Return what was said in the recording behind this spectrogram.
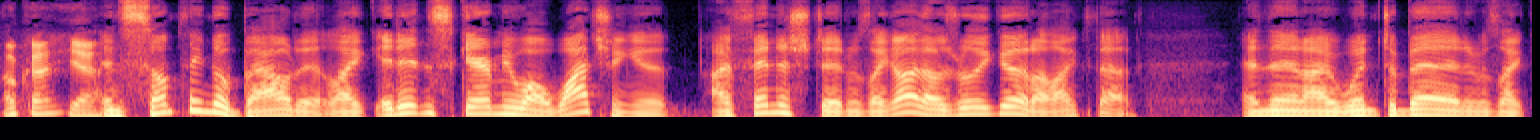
Okay, yeah. And something about it, like it didn't scare me while watching it. I finished it and was like, "Oh, that was really good. I liked that." And then I went to bed and was like,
